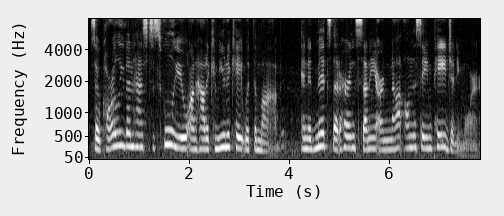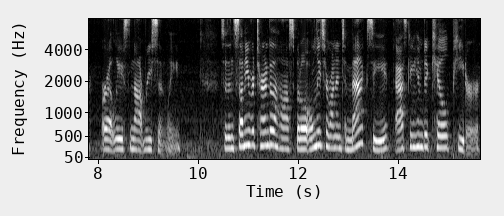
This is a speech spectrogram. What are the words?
So Carly then has to school you on how to communicate with the mob and admits that her and Sonny are not on the same page anymore, or at least not recently. So then Sonny returned to the hospital only to run into Maxie asking him to kill Peter.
